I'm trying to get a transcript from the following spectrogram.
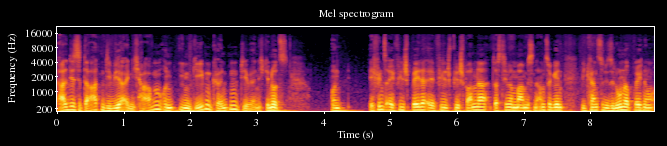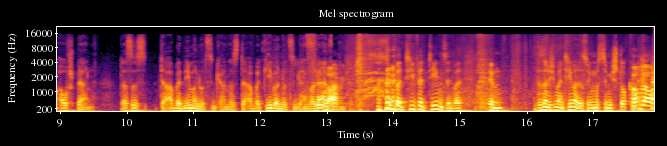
all diese Daten, die wir eigentlich haben und ihm geben könnten, die werden nicht genutzt. Und ich finde es eigentlich viel, später, äh, viel, viel spannender, das Thema mal ein bisschen anzugehen. Wie kannst du diese Lohnabrechnung aufsperren? Dass es der Arbeitnehmer nutzen kann, dass es der Arbeitgeber nutzen kann, weil da einfach super tiefe Themen sind. Weil ähm, das ist natürlich mein Thema, deswegen musst du mich stoppen. Kommen wir auch.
